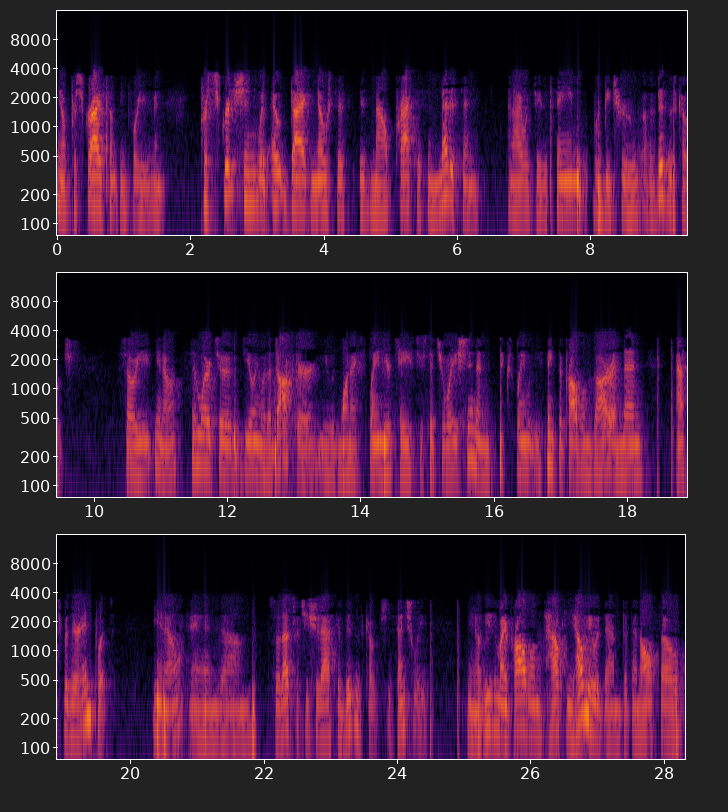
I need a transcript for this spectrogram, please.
you know, prescribes something for you. And prescription without diagnosis is malpractice in medicine. And I would say the same would be true of a business coach. So you you know, similar to dealing with a doctor, you would want to explain your case, your situation, and explain what you think the problems are, and then ask for their input. You know, and um, so that's what you should ask a business coach essentially. You know, these are my problems. How can you help me with them? But then also,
